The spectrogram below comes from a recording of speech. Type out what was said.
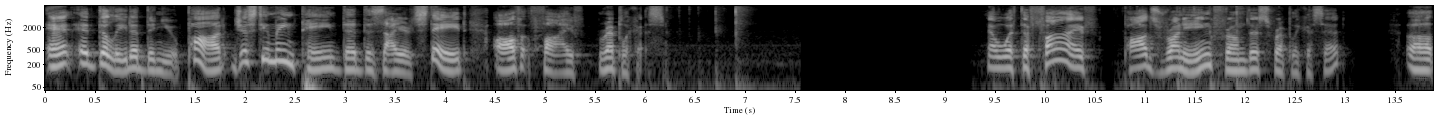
and it deleted the new pod just to maintain the desired state of five replicas. Now, with the five pods running from this replica set, uh,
